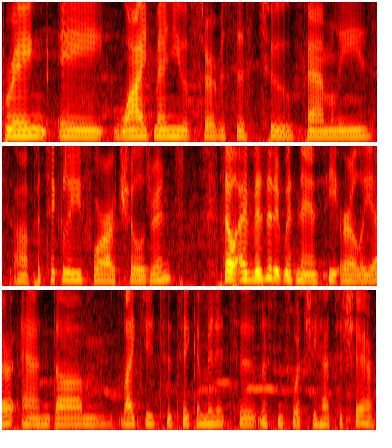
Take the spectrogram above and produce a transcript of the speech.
bring a wide menu of services to families, uh, particularly for our children. So I visited with Nancy earlier, and um, like you to take a minute to listen to what she had to share.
